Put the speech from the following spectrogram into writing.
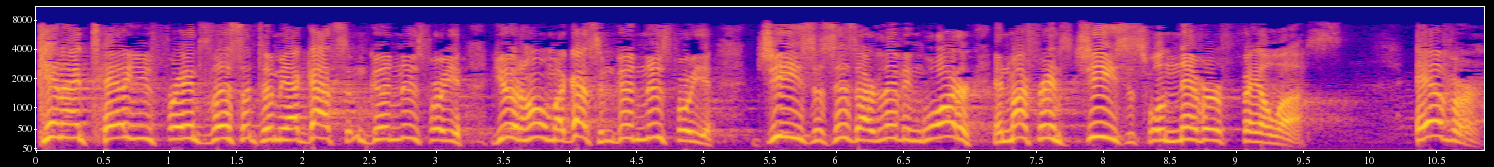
Can I tell you, friends, listen to me. I got some good news for you. You at home, I got some good news for you. Jesus is our living water. And my friends, Jesus will never fail us. Ever.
